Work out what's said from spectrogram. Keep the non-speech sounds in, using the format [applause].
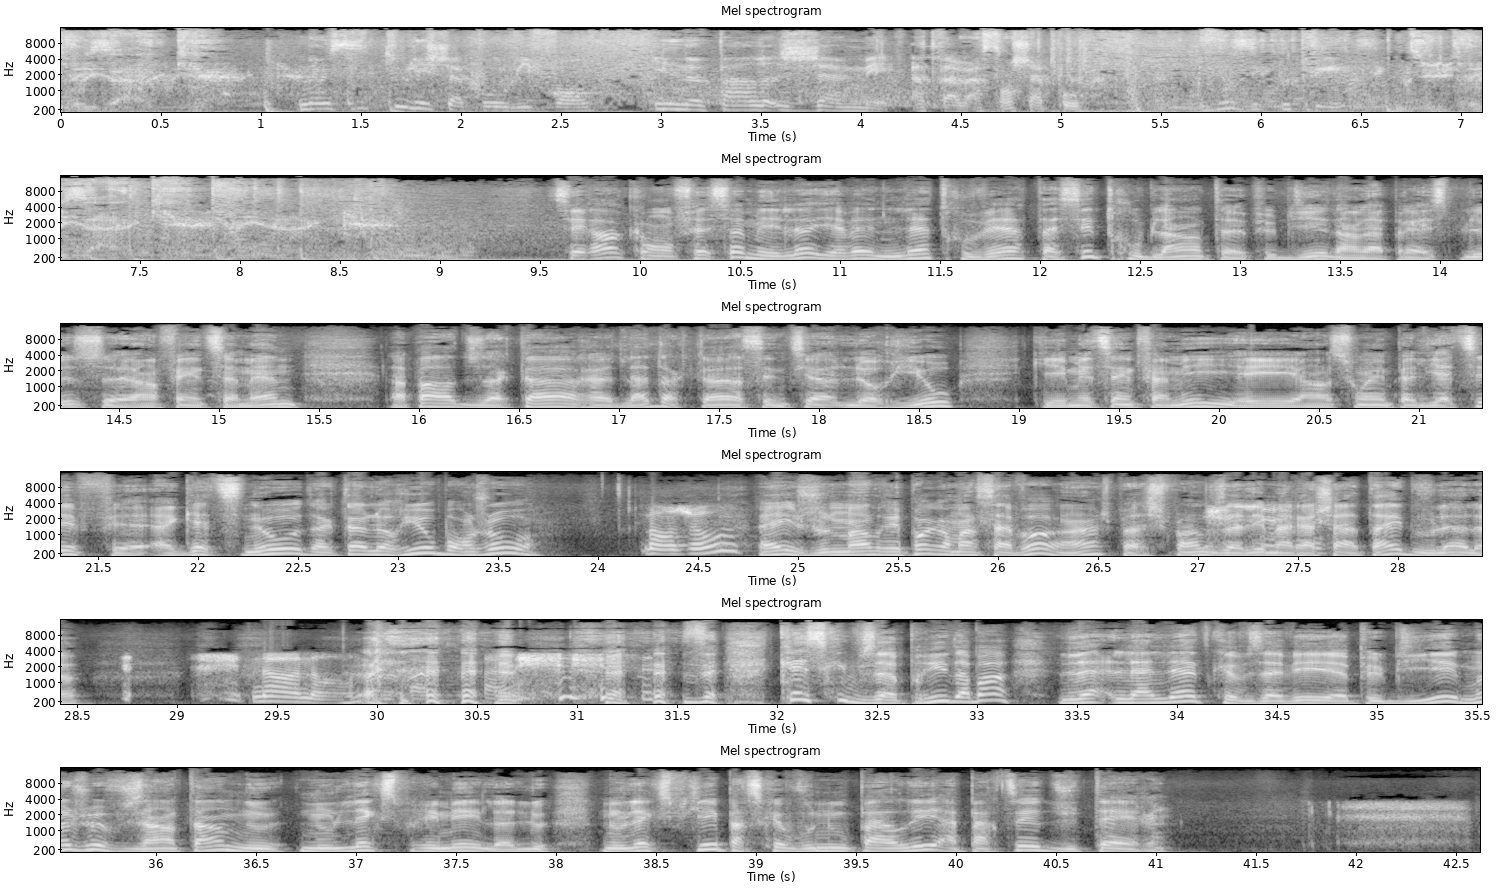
Du Même si tous les chapeaux lui font, il ne parle jamais à travers son chapeau. Vous écoutez Du C'est rare qu'on fait ça, mais là, il y avait une lettre ouverte assez troublante euh, publiée dans la presse plus euh, en fin de semaine, la part du docteur, euh, de la docteure Cynthia Loriot, qui est médecin de famille et en soins palliatifs à Gatineau. Docteur Loriot, bonjour. Bonjour. Hey, je vous demanderai pas comment ça va, hein? Je pense, je pense que vous allez m'arracher la tête, vous là, là. [laughs] Non, non. [laughs] Qu'est-ce qui vous a pris? D'abord, la, lettre que vous avez euh, publiée, moi, je veux vous entendre nous, nous l'exprimer, nous l'expliquer parce que vous nous parlez à partir du terrain.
